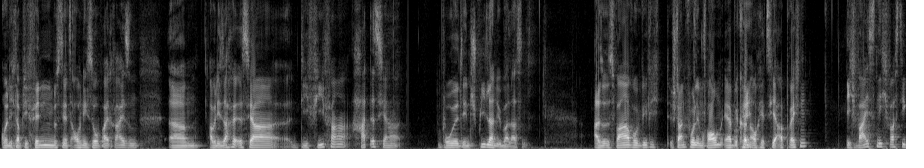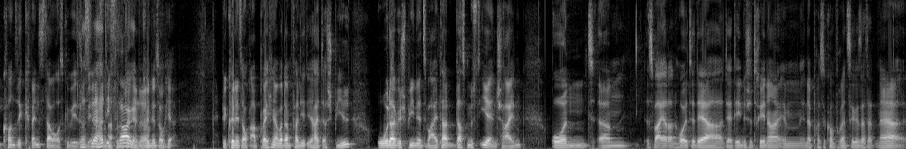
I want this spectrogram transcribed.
und ich glaube, die Finnen müssen jetzt auch nicht so weit reisen. Ähm, aber die Sache ist ja, die FIFA hat es ja wohl den Spielern überlassen. Also es war wohl wirklich, stand wohl im Raum, er, wir Okay. können auch jetzt hier abbrechen. Ich weiß nicht, was die Konsequenz daraus gewesen Das wäre. wäre halt So die Frage, Motto, ne? Wir können, jetzt auch hier, wir können jetzt auch abbrechen, aber dann verliert ihr halt das Spiel. Oder wir spielen jetzt weiter. Das müsst ihr entscheiden. Und ähm, es war ja dann heute der, der dänische Trainer im, in der Pressekonferenz, der gesagt hat, naja,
